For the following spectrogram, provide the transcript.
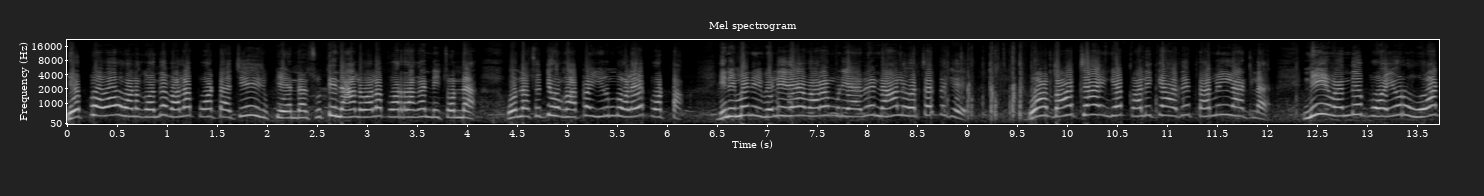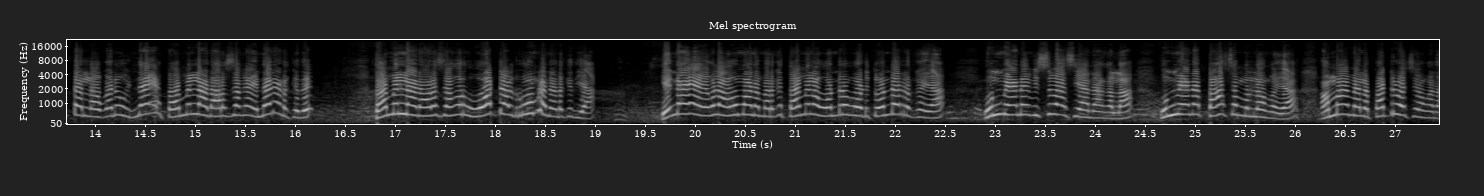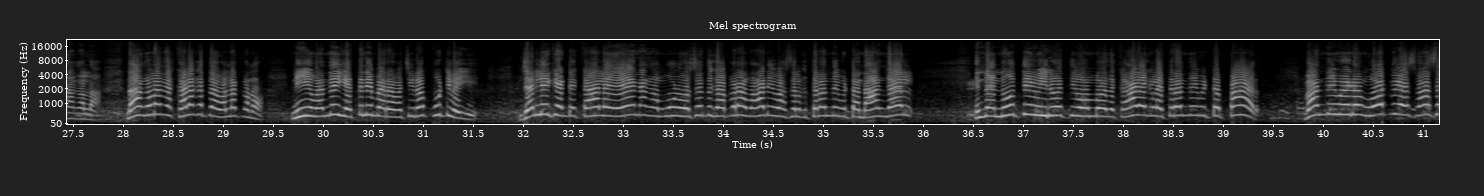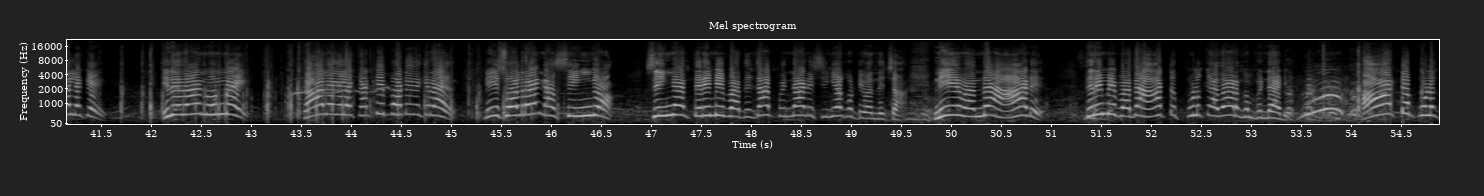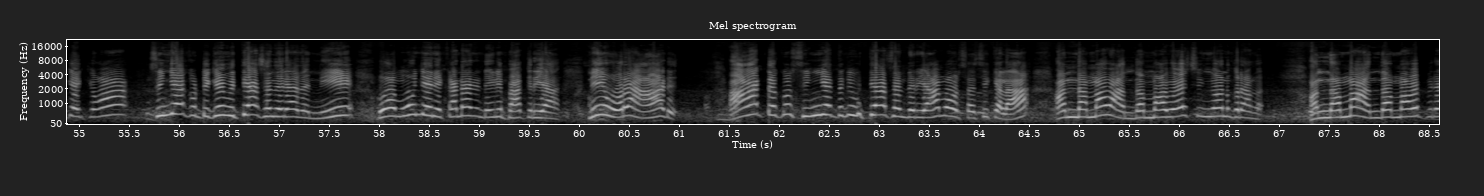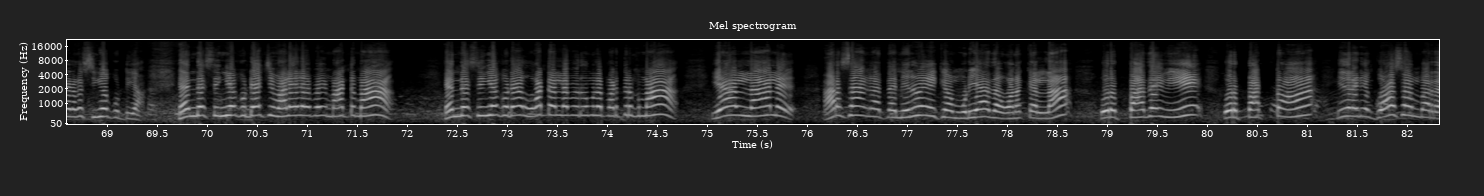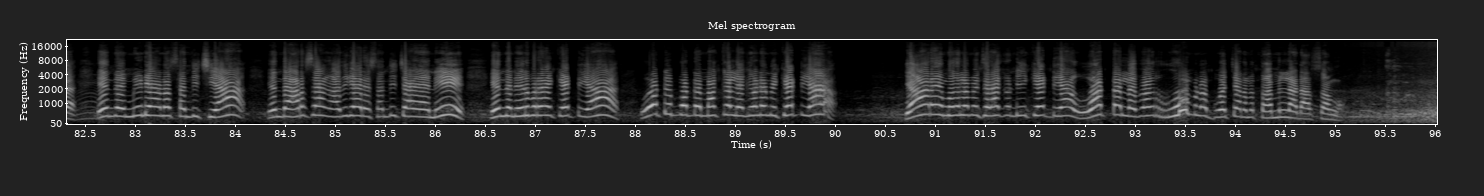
எப்போவோ உனக்கு வந்து வலை போட்டாச்சு என்னை சுற்றி நாலு வலை போடுறாங்கன்னு நீ சொன்ன. உன்னை சுற்றி உங்கள் அப்பா இரும்பு வலையே போட்டான். இனிமேல் நீ வெளியிலே வர முடியாது நாலு வருஷத்துக்கு. உன் பாட்சா இங்கே பழிக்காது தமிழ்நாட்டில். நீ வந்து போய் ஒரு ஹோட்டலில் உட்காந்து என்ன தமிழ்நாடு அரசாங்கம் என்ன நடக்குது? தமிழ்நாடு அரசாங்கம் ஒரு ஹோட்டல் ரூமில் நடக்குதுயா? என்ன எவ்வளோ அவமானமாக இருக்கு? தமிழை ஒன்றரை கோடி தொண்டர் இருக்கையா உண்மையான விசுவாசியா நாங்கெல்லாம் உண்மையான பாசம் உள்ளவங்கயா அம்மா மேலே பற்று வச்சவங்க நாங்கள்லாம். நாங்களாம் அந்த கழகத்தை வளர்க்கணும். நீ வந்து எத்தனை பேரை வச்சுனா பூட்டி வை. ஜல்லிக்கட்டு காலையே நாங்கள் மூணு வருஷத்துக்கு அப்புறம் வாடி வாசலுக்கு திறந்து விட்ட நாங்கள் இந்த நூத்தி இருபத்தி ஒன்பது காளைகளை திறந்து விட்ட பார். வந்து விடும் ஓபிஎஸ் வாசலுக்கு. இதுதான் உண்மை. காலைகளை கட்டி போட்டு இருக்கிறார் நீ சொல்ற நான் சிங்கம். சிங்கம் திரும்பி பார்த்துச்சான் பின்னாடி சிங்கக்குட்டி வந்துச்சான் நீ வந்து ஆடு. திரும்பி பார்த்தா ஆட்டு புழுக்கா தான் இருக்கும் பின்னாடி. ஆட்டு புழுக்கைக்கும் சிங்கக்குட்டிக்கும் வித்தியாசம் தெரியாத நீ. உன் மூஞ்ச நீ கண்ணாடி டெய்லி பார்க்குறியா? நீ ஒரு ஆடு. ஆட்டுக்கும் சிங்கத்துக்கும் வித்தியாசம் தெரியாம ஒரு சசிகலா அந்த அம்மாவை அந்த அம்மாவே சிங்கம்னுக்குறாங்க. அந்த அம்மா அந்த அம்மாவே பின்னாடி சிங்கக்குட்டியா? எந்த சிங்கக்குட்டியாச்சும் வலையில போய் மாட்டுமா? எந்த சிங்கக்குட்டியா ஹோட்டல்ல போய் ரூம்ல படுத்துருக்குமா? ஏழு நாள் அரசாங்கத்தை நிர்வகிக்க முடியாத உனக்கெல்லாம் ஒரு பதவி ஒரு பட்டம் இதில் நீ கோஷம் படுற. எந்த மீடியாவை சந்திச்சியா? எந்த அரசாங்க அதிகாரியை சந்திச்சாயா நீ? எந்த நிருபரையும் கேட்டியா? ஓட்டு போட்ட மக்கள் எங்க நீ கேட்டியா? யாரையும் முதலமைச்சராக நீ கேட்டியா? ஹோட்டல்ல போய் ரூம்ல போச்சா நம்ம தமிழ்நாடு அரசாங்கம்.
